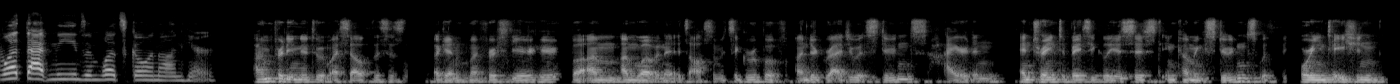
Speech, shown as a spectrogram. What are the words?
what that means and what's going on here. I'm pretty new to it myself. This is again my first year here, but I'm I'm loving it. It's awesome. It's a group of undergraduate students hired and and trained to basically assist incoming students with the orientation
